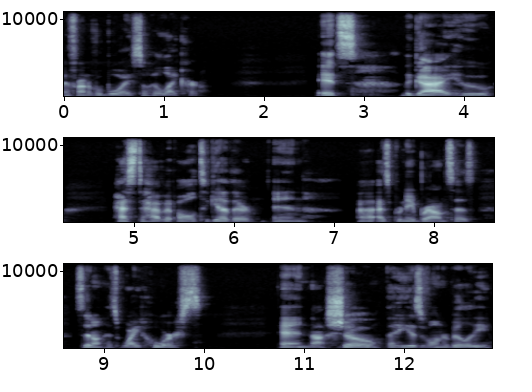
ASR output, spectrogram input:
in front of a boy so he'll like her. It's the guy who has to have it all together and, uh, as Brene Brown says, sit on his white horse and not show that he has vulnerability,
